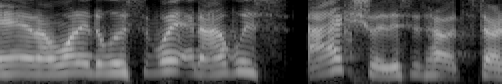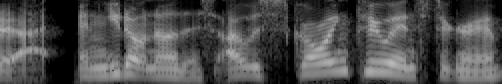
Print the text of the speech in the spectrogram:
And I wanted to lose some weight. And I was actually, this is how it started. I, and you don't know this. I was scrolling through Instagram,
